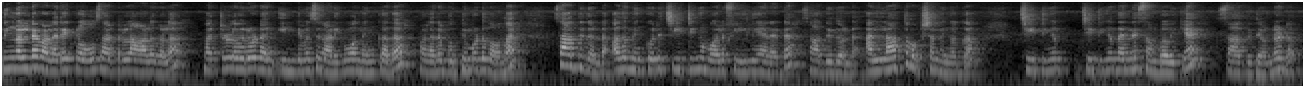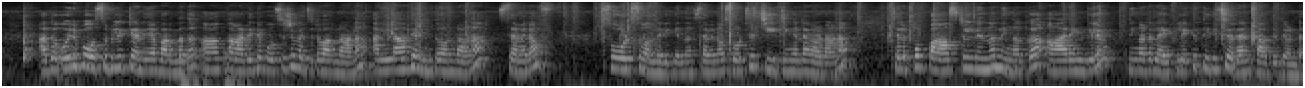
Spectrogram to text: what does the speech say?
നിങ്ങളുടെ വളരെ ക്ലോസ് ആയിട്ടുള്ള ആളുകൾ മറ്റുള്ളവരോട് ഇന്റിമസി കാണിക്കുമ്പോൾ നിങ്ങൾക്കത് വളരെ ബുദ്ധിമുട്ട് തോന്നാൻ സാധ്യതയുണ്ട്. അത് നിങ്ങൾക്കൊരു ചീറ്റിംഗ് പോലെ ഫീൽ ചെയ്യാനായിട്ട് സാധ്യതയുണ്ട്. അല്ലാത്ത പക്ഷം നിങ്ങൾക്ക് ചീറ്റിംഗ് ചീറ്റിംഗ് തന്നെ സംഭവിക്കാൻ സാധ്യതയുണ്ട് കേട്ടോ. അത് ഒരു പോസിബിലിറ്റിയാണ് ഞാൻ പറഞ്ഞത്. ആ കാർഡിന്റെ പൊസിഷൻ വെച്ചിട്ട് പറഞ്ഞതാണ്. അല്ലാതെ എന്തുകൊണ്ടാണ് സെവൻ ഓഫ് സോഡ്സ് വന്നിരിക്കുന്നത്. സെവൻ ഓഫ് സോഡ്സ് ചീറ്റിങ്ങിന്റെ കാർഡാണ് ചിലപ്പോൾ പാസ്റ്റിൽ നിന്ന് നിങ്ങൾക്ക് ആരെങ്കിലും നിങ്ങളുടെ ലൈഫിലേക്ക് തിരിച്ചു വരാൻ സാധ്യതയുണ്ട്.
